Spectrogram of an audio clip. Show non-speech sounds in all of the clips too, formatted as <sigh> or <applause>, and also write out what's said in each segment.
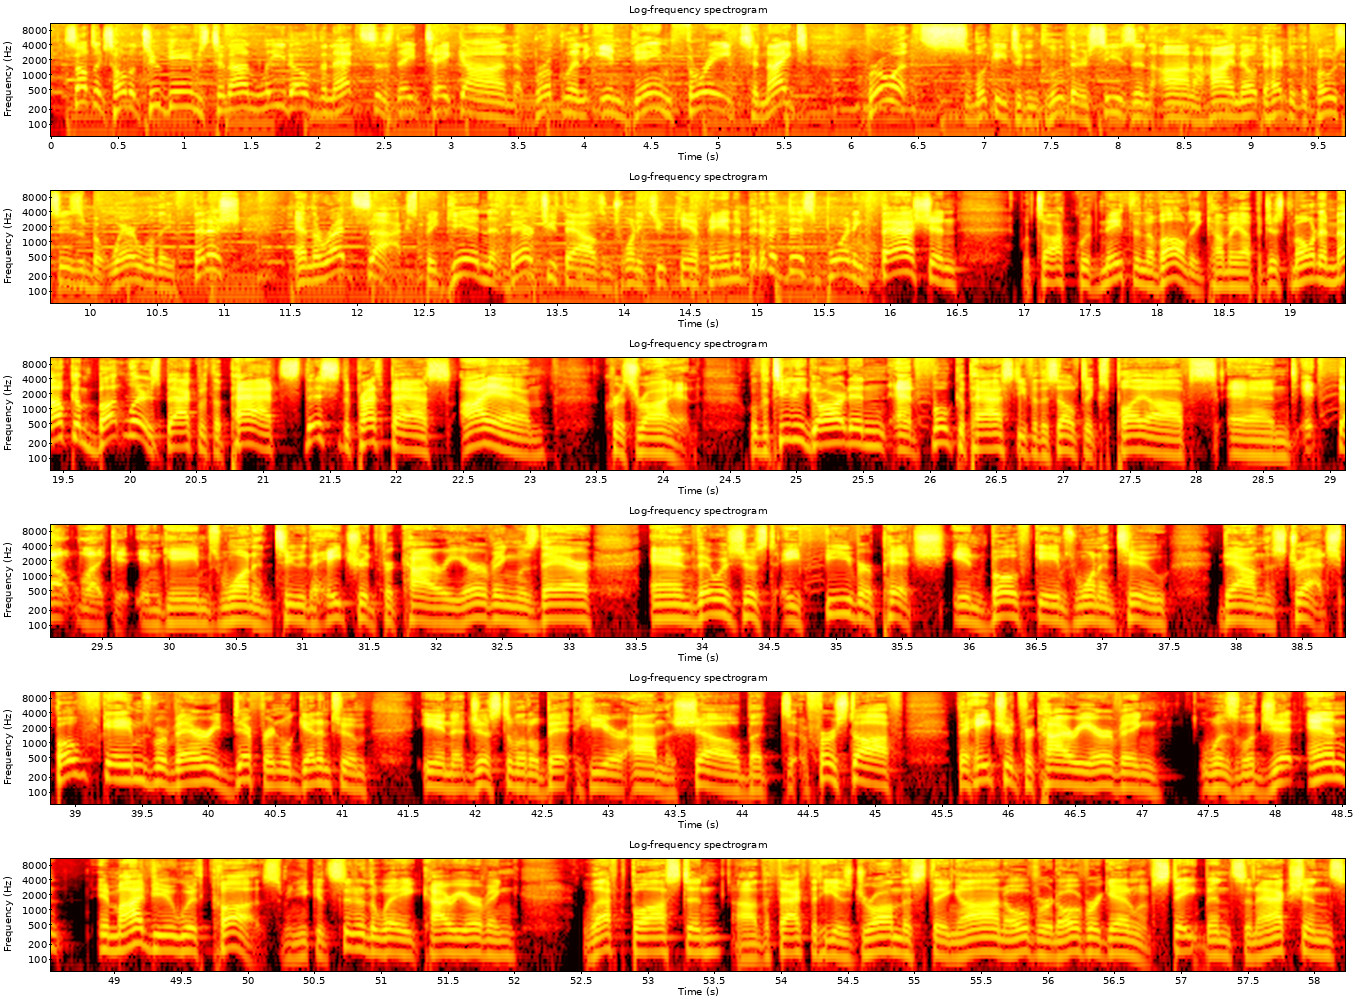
Celtics hold a two games to none lead over the Nets as they take on Brooklyn in game three tonight. Bruins looking to conclude their season on a high note. They're headed to the postseason, but where will they finish? And the Red Sox begin their 2022 campaign a bit of a disappointing fashion. We'll talk with Nathan Eovaldi coming up in just a moment. And Malcolm Butler is back with the Pats. This is the Press Pass. I am Chris Ryan. Well, the TD Garden at full capacity for the Celtics playoffs, and it felt like it in games one and two. The hatred for Kyrie Irving was there, and there was just a fever pitch in both games one and two down the stretch. Both games were very different. We'll get into them in just a little bit here on the show. But first off, the hatred for Kyrie Irving was legit and in my view, with cause. I mean, you consider the way Kyrie Irving left Boston, uh, the fact that he has drawn this thing on over and over again with statements and actions,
